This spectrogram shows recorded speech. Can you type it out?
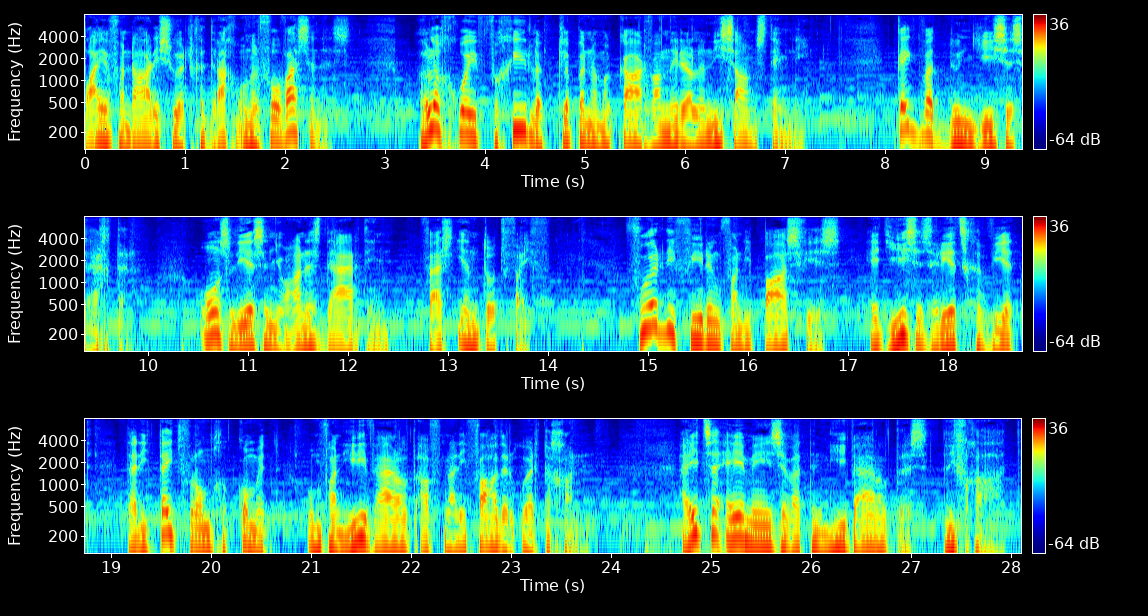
baie van daardie soort gedrag onder volwassenes. Hulle gooi figuurlik klippe na mekaar wanneer hulle nie saamstem nie. Kyk wat doen Jesus egter. Ons lees in Johannes 13 vers 1 tot 5. Voor die viering van die Paasfees het Jesus reeds geweet dat die tyd vir hom gekom het om van hierdie wêreld af na die Vader oor te gaan. Hy het sy eie mense wat in hierdie wêreld is, liefgehad.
